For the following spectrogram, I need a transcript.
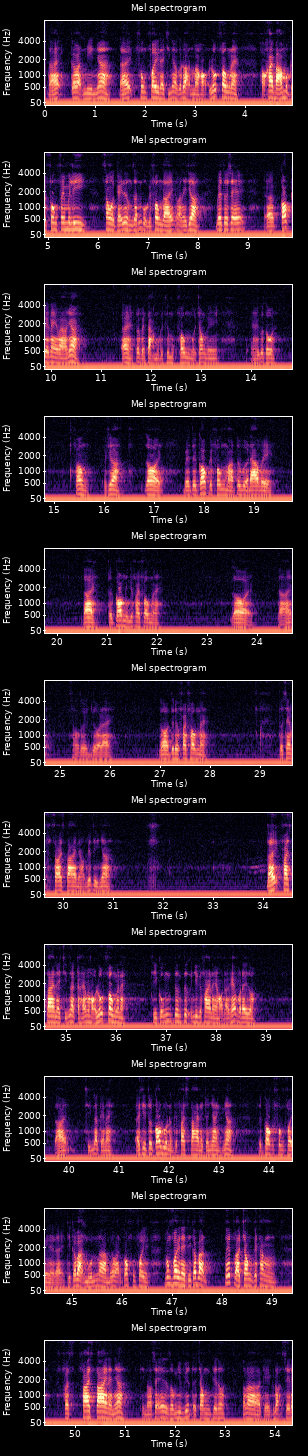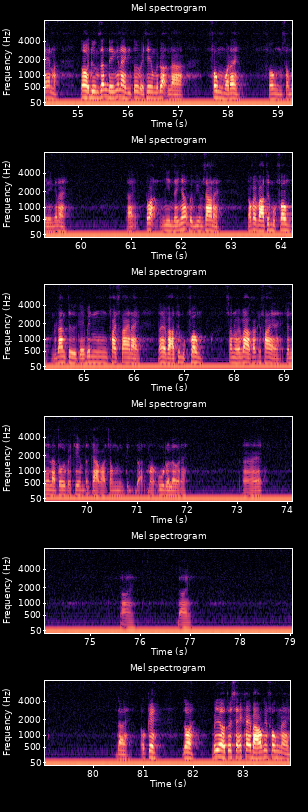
Đấy các bạn nhìn nhá. Đấy phông phây này chính là cái đoạn mà họ lốt phông này. Họ khai báo một cái phông family xong rồi cái đường dẫn của cái phông đấy các bạn thấy chưa? Bây giờ tôi sẽ uh, copy cái này vào nhá. Đây tôi phải tạo một cái thư mục phông ở trong cái đấy của tôi. Phông được chưa? Rồi về tôi copy cái phông mà tôi vừa đao về. Đây, tôi copy những cái file phông này. Rồi, đấy, xong tôi đưa vào đây. Rồi, tôi được file phông này. Tôi xem file style này họ viết gì nhá đấy, file style này chính là cái mà họ lốt phông cái này. Thì cũng tương tự như cái file này họ đã ghép vào đây rồi. Đấy, chính là cái này. Đấy, thì tôi copy luôn ở cái file style này cho nhanh nhá tôi có cái phông phây này đấy. Thì các bạn muốn làm, các bạn có phông phây. Phông phây này thì các bạn paste vào trong cái thằng file style này nhá. Thì nó sẽ giống như viết ở trong kia thôi. Đó là cái đoạn css mà. Rồi, đường dẫn đến cái này thì tôi phải thêm cái đoạn là phông vào đây. Phông xong mới đến cái này. Đấy, các bạn nhìn thấy nhá, bởi vì làm sao này? Nó phải vào thư mục phông. Nó đang từ cái bên file style này, nó phải vào thư mục phông. Xong nó mới vào các cái file này. Cho nên là tôi phải thêm tất cả vào trong những cái đoạn mà url này. Đấy đây đây đây ok. Rồi bây giờ tôi sẽ khai báo cái phông này.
